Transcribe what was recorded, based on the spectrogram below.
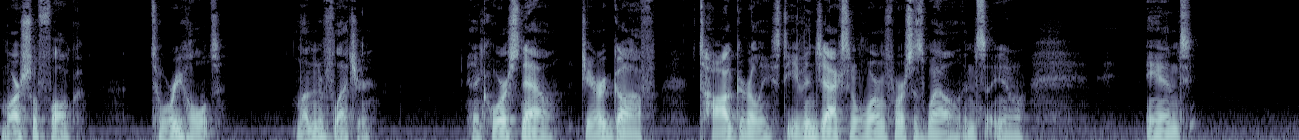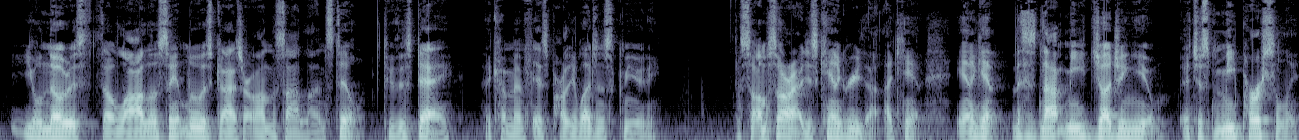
Marshall Faulk, Torry Holt, London Fletcher, and of course now Jared Goff, Todd Gurley, Steven Jackson wore them for us as well, and you know, and you'll notice that a lot of those St. Louis guys are on the sideline still to this day. They come in as part of the Legends community. So I'm sorry, I just can't agree to that. I can't. And again, this is not me judging you. It's just me personally.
